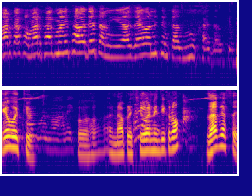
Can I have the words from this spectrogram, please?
માર કાકા માર ભાગમાં નહીં થવા દેતા ને આજ આવ્યા નથી ને કાલ હું ખાઈ જાઉં કે એવું થયું. ન ઓહો. અને આપણે શિવાની દીકરો જાગે છે?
